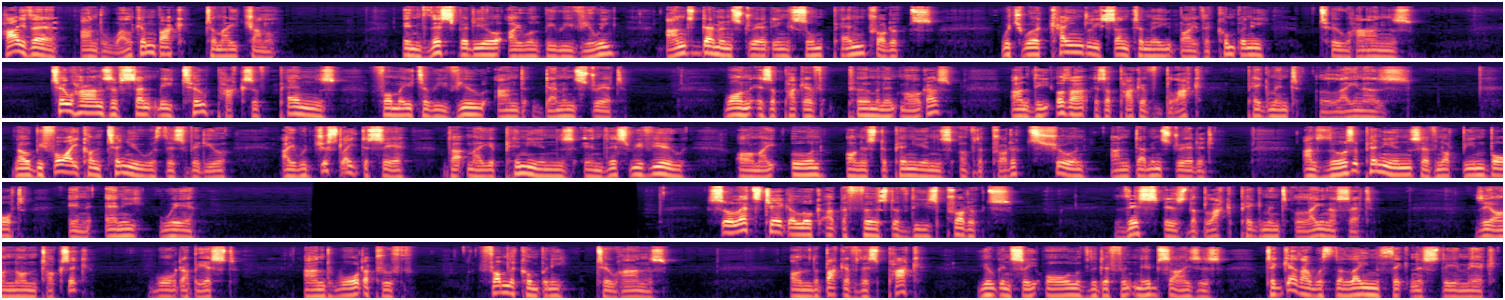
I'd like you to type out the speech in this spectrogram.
Hi there and welcome back to my channel. In this video I will be reviewing and demonstrating some pen products which were kindly sent to me by the company Two Hands. Two Hands have sent me two packs of pens for me to review and demonstrate. One is a pack of permanent markers and the other is a pack of black pigment liners. Now before I continue with this video, I would just like to say that my opinions in this review are my own honest opinions of the products shown and demonstrated, and those opinions have not been bought in any way. So let's take a look at the first of these products. This is the Black Pigment Liner Set. They are non-toxic, water-based and waterproof from the company Two Hands. On the back of this pack you can see all of the different nib sizes together with the line thickness they make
